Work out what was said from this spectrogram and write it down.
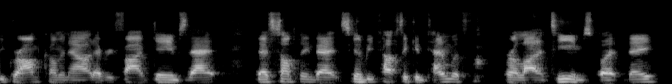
deGrom coming out every five games, that that's something that's going to be tough to contend with for a lot of teams. But they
